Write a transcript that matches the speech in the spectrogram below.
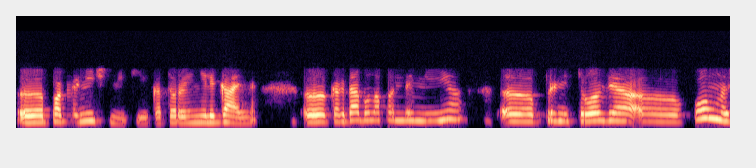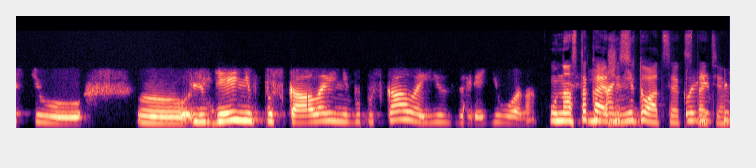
э, пограничники, которые нелегальны. Э, когда была пандемия, э, Приднестровье э, полностью людей не впускала и не выпускала из региона у нас такая же они ситуация, кстати.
